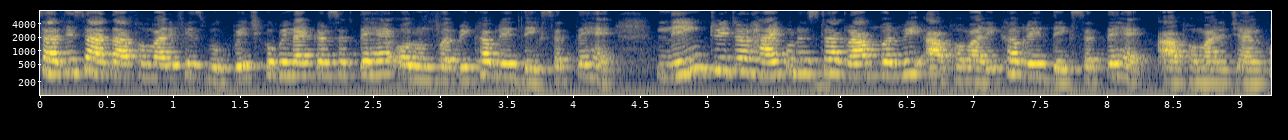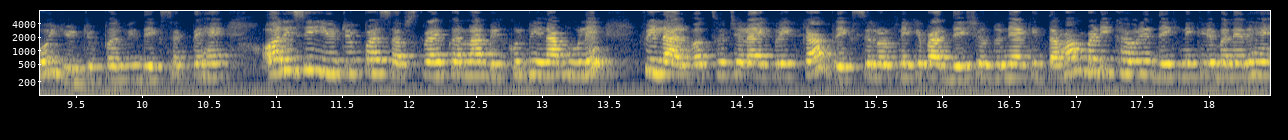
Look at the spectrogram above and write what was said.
साथ ही साथ आप हमारे फेसबुक पेज को भी लाइक कर सकते हैं और उन पर भी खबरें देख सकते हैं। लिंक ट्विटर हाइक और इंस्टाग्राम पर भी आप हमारी खबरें देख सकते हैं। आप हमारे चैनल को यूट्यूब पर भी देख सकते हैं। और इसी यूट्यूब पर सब्सक्राइब करना बिल्कुल भी ना भूलें। फ़िलहाल वक्त हो चला एक ब्रेक का। ब्रेक से लौटने के बाद देश और दुनिया की तमाम बड़ी खबरें देखने के लिए बने रहे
